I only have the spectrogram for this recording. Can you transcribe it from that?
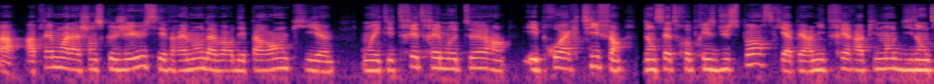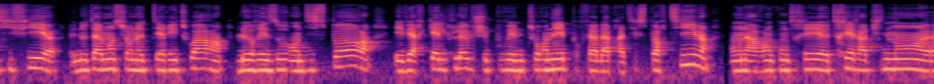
Après, moi, la chance que j'ai eue, c'est vraiment d'avoir des parents qui ont été très très moteurs et proactif dans cette reprise du sport, ce qui a permis très rapidement d'identifier, euh, notamment sur notre territoire, le réseau handisport et vers quel club je pouvais me tourner pour faire de la pratique sportive. On a rencontré euh, très rapidement euh,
